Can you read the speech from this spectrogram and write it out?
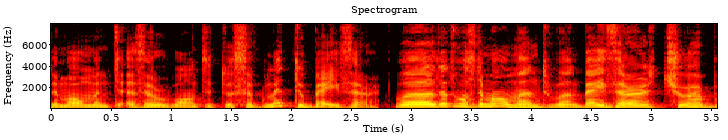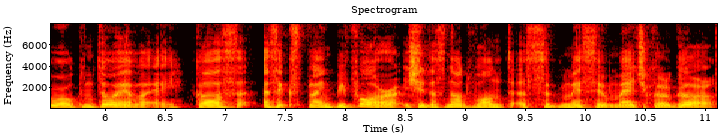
the moment Azure wanted to submit to Baiser. Well, that was the moment when Baiser threw her broken toy away. Cause, as explained before, she does not want a submissive magical girl.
